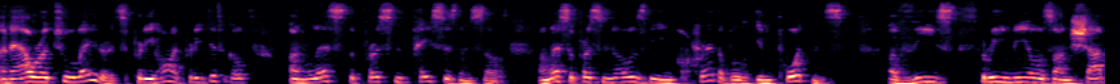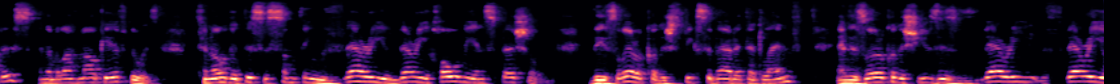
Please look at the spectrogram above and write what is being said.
an hour or two later? It's pretty hard, pretty difficult unless the person paces themselves, unless the person knows the incredible importance of these three meals on Shabbos and the Malach Malki afterwards, to know that this is something very, very holy and special. The Zohar Kodesh speaks about it at length, and the Zohar Kodesh uses very, very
